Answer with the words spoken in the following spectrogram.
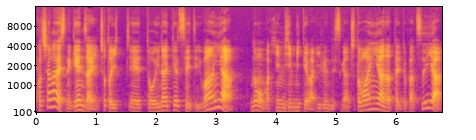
こちらがですね現在ちょっと,、えーと、 United States 1 year の金利見てはいるんですがちょっと1イヤーだったりとか2イヤー、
